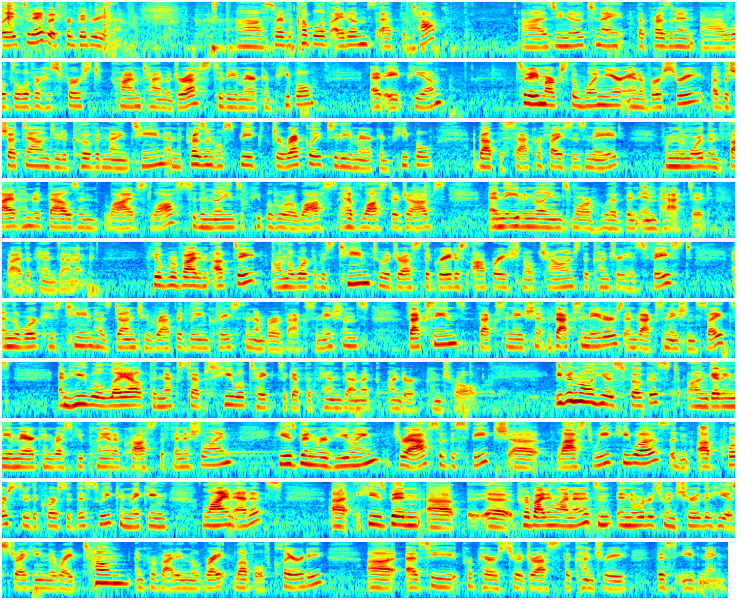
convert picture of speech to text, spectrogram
delayed today, but for good reason. Uh, so I have a couple of items at the top. Uh, as you know, tonight the president uh, will deliver his first primetime address to the American people at 8 p.m. Today marks the one year anniversary of the shutdown due to COVID 19, and the president will speak directly to the American people about the sacrifices made from the more than 500,000 lives lost to the millions of people who are lost, have lost their jobs and the even millions more who have been impacted by the pandemic. He'll provide an update on the work of his team to address the greatest operational challenge the country has faced and the work his team has done to rapidly increase the number of vaccinations, vaccines, vaccination, vaccinators, and vaccination sites. And he will lay out the next steps he will take to get the pandemic under control. Even while he is focused on getting the American Rescue Plan across the finish line, he has been reviewing drafts of the speech. Uh, last week he was, and of course through the course of this week, and making line edits. Uh, he's been uh, uh, providing line edits in, in, order to ensure that he is striking the right tone and providing the right level of clarity uh, as he prepares to address the country this evening.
